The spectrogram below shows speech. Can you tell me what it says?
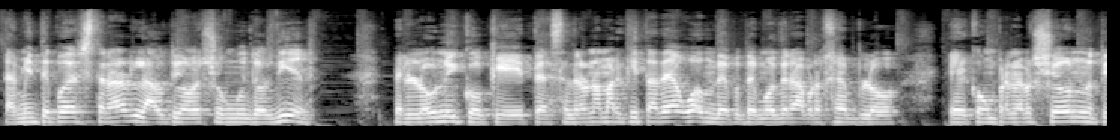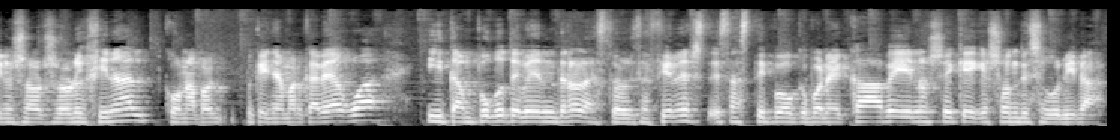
también te puedes instalar la última versión Windows 10 pero lo único que te saldrá una marquita de agua donde te pondrá, por ejemplo, eh, compra la versión, no tienes una versión original con una pequeña marca de agua y tampoco te vendrán las actualizaciones, estas tipo que pone KB, no sé qué, que son de seguridad.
